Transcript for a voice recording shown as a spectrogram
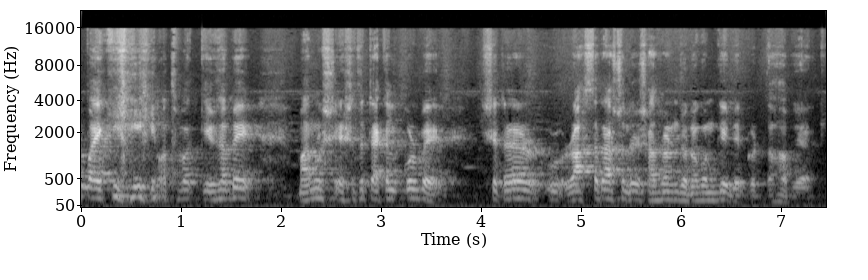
উপায় কি? অথবা কীভাবে মানুষ এর সাথে ট্যাকেল করবে? সেটার রাস্তাটা আসলে সাধারণ জনগণকেই বের করতে হবে আর কি।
